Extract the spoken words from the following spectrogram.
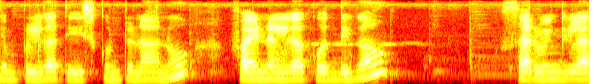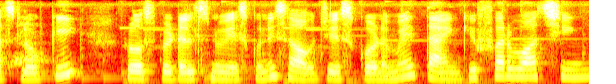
సింపుల్గా తీసుకుంటున్నాను. ఫైనల్గా కొద్దిగా సర్వింగ్ గ్లాస్లోకి రోజ్ వేసుకుని వేసుకొని సర్వ్ చేసుకోవడమే. Thank you for watching.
